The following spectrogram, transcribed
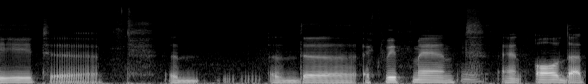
eat, uh, the equipment, mm. and all that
